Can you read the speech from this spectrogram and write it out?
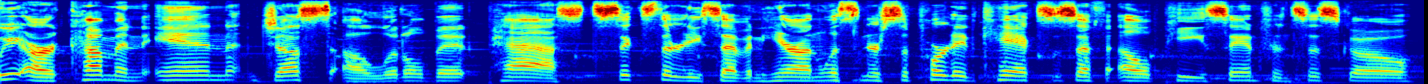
We are coming in just a little bit past 637 here on listener supported KXSF LP San Francisco.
